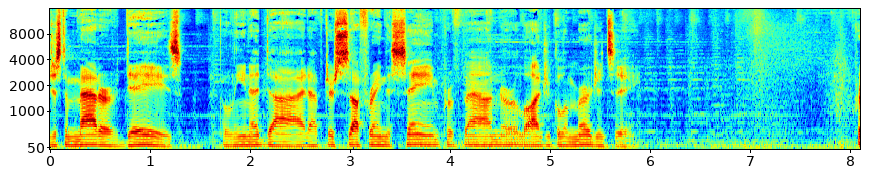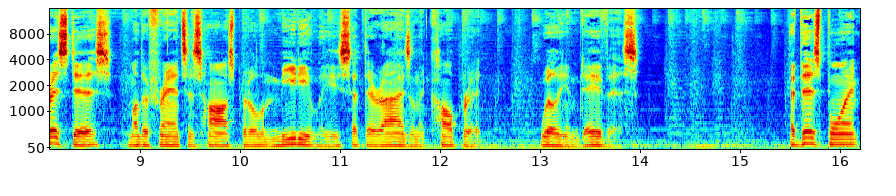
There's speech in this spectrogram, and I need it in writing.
just a matter of days, Kalina died after suffering the same profound neurological emergency. Christus, Mother Frances Hospital, immediately set their eyes on the culprit, William Davis. At this point,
